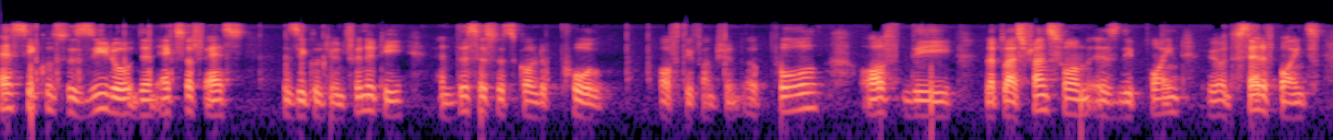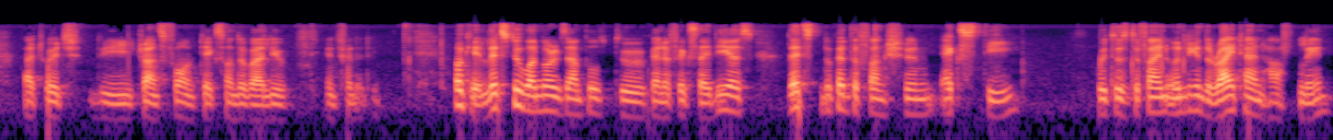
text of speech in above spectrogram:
s equals to zero, then x of s is equal to infinity. And this is what's called a pole of the function. A pole of the Laplace transform is the point, or the set of points at which the transform takes on the value infinity. Okay, let's do one more example to kind of fix ideas. Let's look at the function xt, which is defined only in the right-hand half plane,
